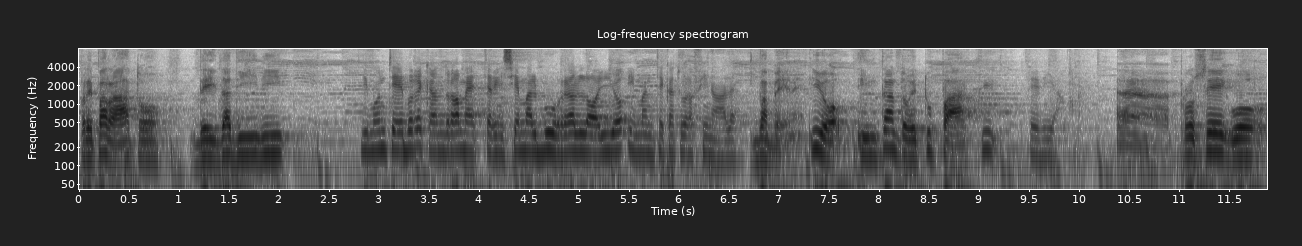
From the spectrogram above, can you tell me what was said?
preparato dei dadini, di Montebore che andrò a mettere insieme al burro e all'olio in mantecatura finale. va bene. Io intanto che tu parti E via. eh, proseguo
